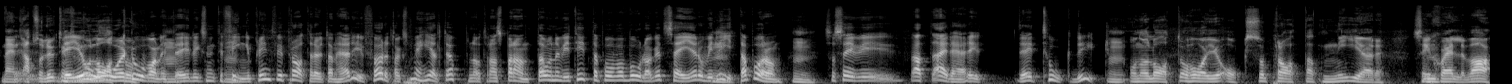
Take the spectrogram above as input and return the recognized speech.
Nej, absolut inte. Det är ju oerhört ovanligt. Mm. Det är liksom inte mm. Fingerprint vi pratar utan här är ju företag som är helt öppna och transparenta. Och när vi tittar på vad bolaget säger och vi mm. litar på dem mm. så säger vi att nej, det här är, det är tokdyrt. Mm. Och Nolato har ju också pratat ner sig mm. själva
